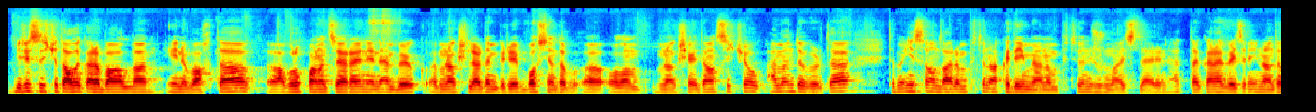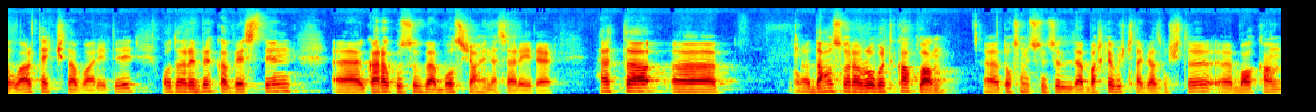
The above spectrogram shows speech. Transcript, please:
Bilirsiniz ki, Dağlıq Qarabağla eyni vaxtda Avropanın cərəyan edən ən böyük münaqişələrdən biri Bosniyada olan münaqişə idi, hansı ki, həmin dövrdə demək insanların, bütün akademiyanın, bütün jurnalistlərin, hətta qaravercilərin inandıqları tək kitab var idi. O da Rebecca Westin Qara quzu və Boz şahin əsəri idi. Hətta daha sonra Robert Kaplan 93-cü ildə başqa bir kitab yazmışdı, Balkan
